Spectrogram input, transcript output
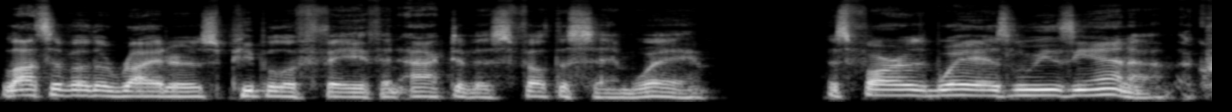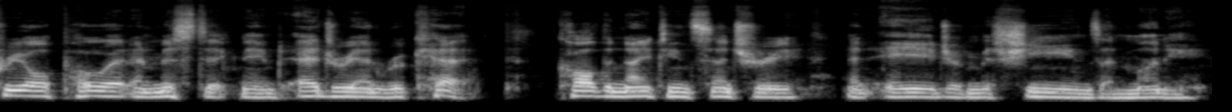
Lots of other writers, people of faith, and activists felt the same way. As far away as Louisiana, a Creole poet and mystic named Adrien Rouquette called the 19th century an age of machines and money.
